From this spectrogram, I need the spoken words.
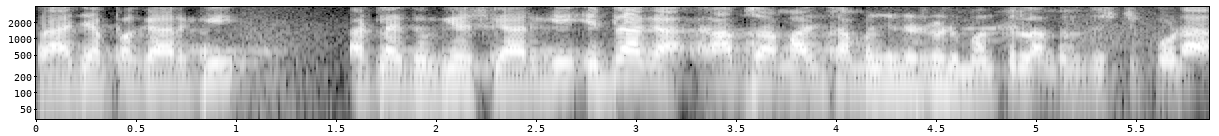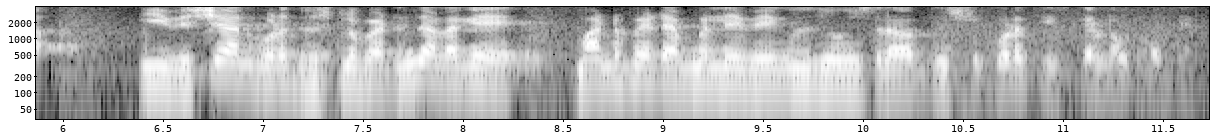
రాజప్ప గారికి అట్లా దుర్గేష్ గారికి ఇట్లాగా కాపు సమాజానికి సంబంధించినటువంటి మంత్రులందరి దృష్టికి కూడా ఈ విషయాన్ని కూడా దృష్టిలో పెట్టింది. అలాగే మండపేట ఎమ్మెల్యే వేగుల జోగేశ్వరరావు దృష్టికి కూడా తీసుకెళ్ళడం కూడా జరిగింది.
